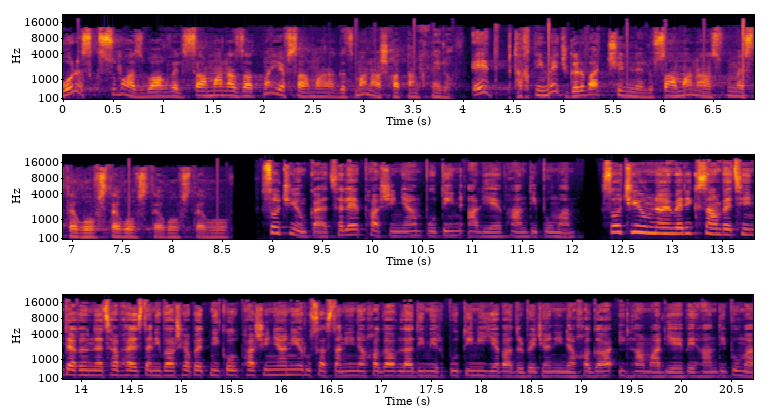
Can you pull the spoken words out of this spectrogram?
որը սկսում է զբաղվել սահմանազատման եւ սահմանագծման աշխատանքներով։ Այդ թղթի մեջ գրված չի լինելու սահմանը անցնում է ստեղով, ստեղով, ստեղով, ստեղով։ Սոչիում կայացել է Փաշինյան-Պուտին-Ալիև հանդիպումը։ Սոչիում նոյեմբերի 26-ին տեղի ունեցավ Հայաստանի վարչապետ Նիկոլ Փաշինյանի, Ռուսաստանի նախագահ Վլադիմիր Պուտինի եւ Ադրբեջանի նախագահ Իլհամ Ալիևի հանդիպումը։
